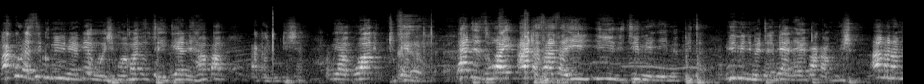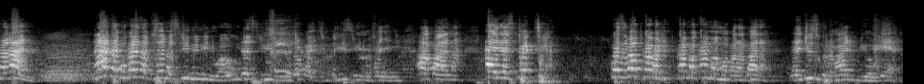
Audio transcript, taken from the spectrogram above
Hakuna siku mimi niambia mheshimiwa Madhu tusaidiane hapa, akarudisha. We have worked together. That is why hata sasa hii hii ni timu yenye imepita. Mimi nimetembea naye mpaka mwisho. Ama namna gani? Na hata mkaanza kusema sijui mimi ni wauda, sijui nimetoka Jibril, sijui nimefanya nini. Hapana. I respect her. Kwa sababu kama kama kama mabarabara na juzi kuna mahali tuliongea,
